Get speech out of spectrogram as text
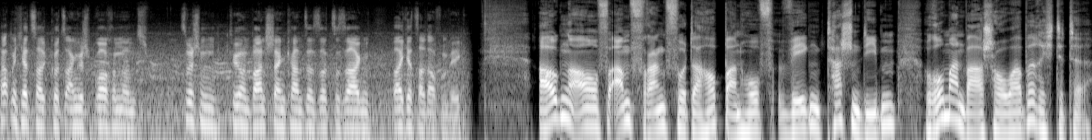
habe mich jetzt halt kurz angesprochen und zwischen Tür und Bahnsteinkante sozusagen war ich jetzt halt auf dem Weg. Augen auf am Frankfurter Hauptbahnhof wegen Taschendieben. Roman Warschauer berichtete.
